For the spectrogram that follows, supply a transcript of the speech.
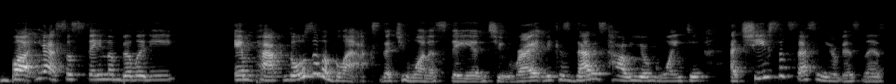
But yeah, sustainability impact those are the blacks that you want to stay into right? Because that is how you're going to achieve success in your business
